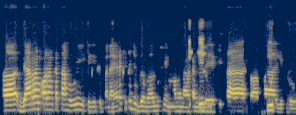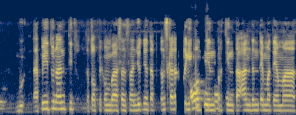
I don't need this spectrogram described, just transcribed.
eh, jarang orang ketahui kayak gitu. Pada akhirnya kita juga bagus nih mengenalkan Iya. budaya kita atau apa gitu. Bu, tapi itu nanti ke topik pembahasan selanjutnya. Tapi kan sekarang lagi Oke. ngomongin percintaan dan tema-tema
